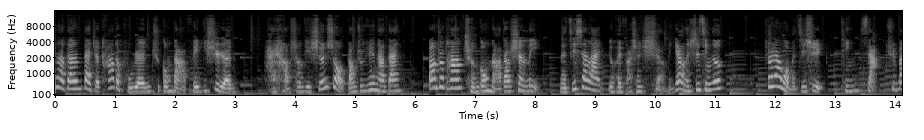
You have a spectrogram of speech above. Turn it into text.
拿丹带着他的仆人去攻打非利士人，还好上帝伸手帮助约拿丹，帮助他成功拿到胜利，那接下来又会发生什么样的事情呢？就让我们继续听下去吧。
